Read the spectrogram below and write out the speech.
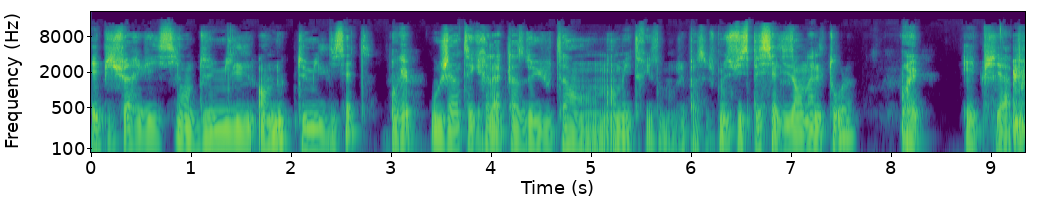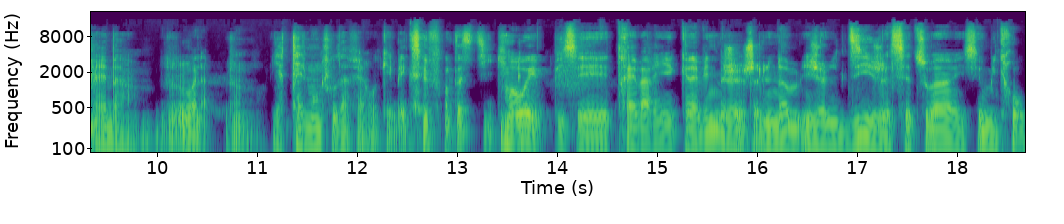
Et puis je suis arrivé ici en 2000, en août 2017. OK. où j'ai intégré la classe de Utah en, en maîtrise. Donc passé, je me suis spécialisé en alto là. Oui. Et puis après, ben voilà, il y a tellement de choses à faire au Québec, c'est fantastique. Moi, oui, puis c'est très varié. Canavine, je, je le nomme et je le dis, je le cite souvent ici au micro.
